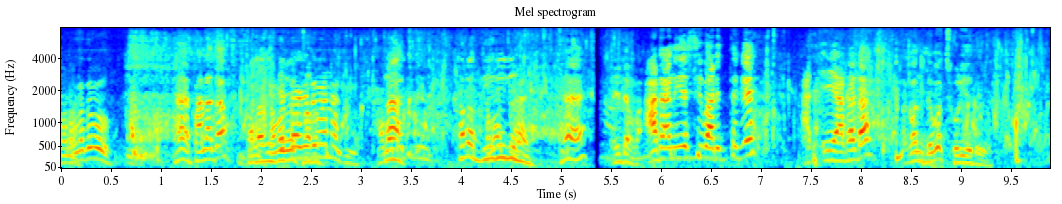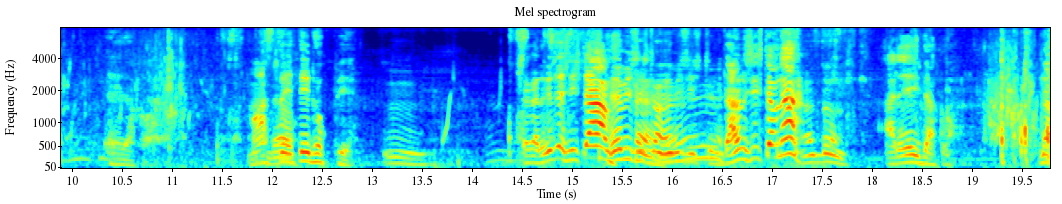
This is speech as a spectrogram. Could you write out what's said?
পালা দেবো? হ্যাঁ পালা দাও। খাবারটা আগে দেবে নাকি? না। খাবার দিয়ে দিলি হয়। হ্যাঁ এই দেখো আটা নিয়ে এসেছি বাড়ির থেকে। আর এই আটাটা এখন দেবো ছড়িয়ে দেবো। এই দেখো মাছ তো এতেই ঢুকবে। হুম দেখেছে system heavy system heavy system দারুণ সিস্টেম না? একদম। আরে এই দেখো। না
